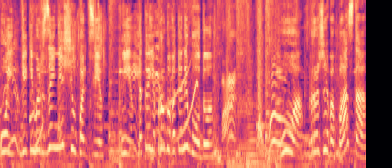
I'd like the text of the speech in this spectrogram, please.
Ой, які мерзенні щупальці. Ні, таке я пробувати не буду. О, рожева паста.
